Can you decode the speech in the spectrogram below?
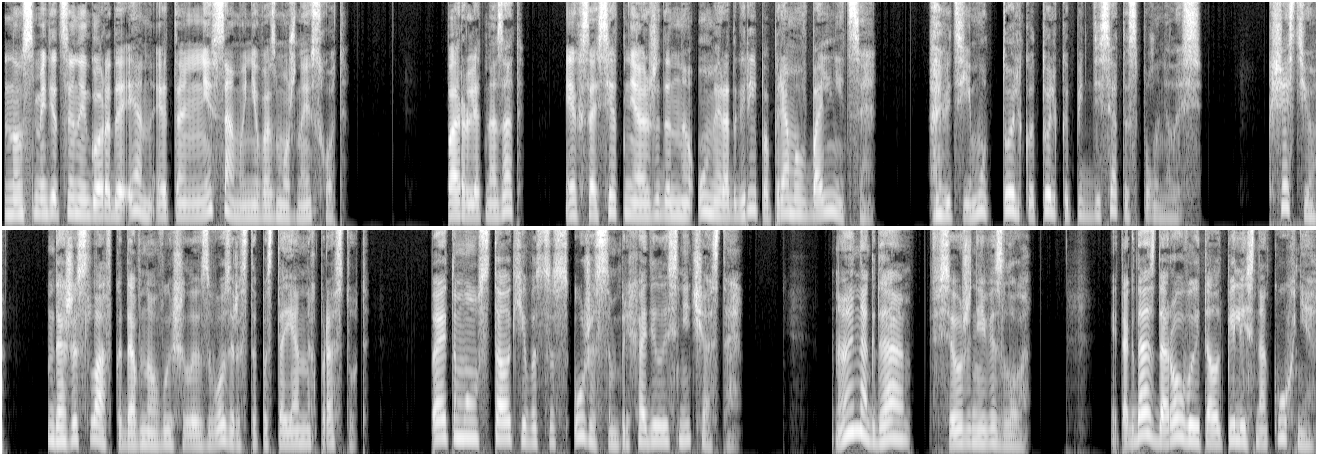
Но с медициной города Н это не самый невозможный исход. Пару лет назад их сосед неожиданно умер от гриппа прямо в больнице. А ведь ему только-только 50 исполнилось. К счастью, даже Славка давно вышел из возраста постоянных простуд. Поэтому сталкиваться с ужасом приходилось нечасто. Но иногда все же не везло. И тогда здоровые толпились на кухне,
